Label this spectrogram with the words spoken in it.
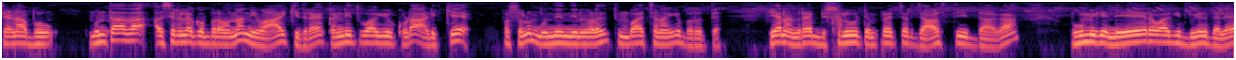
ಸೆಣಬು ಮುಂತಾದ ಹಸಿರೆಲೆ ಗೊಬ್ಬರವನ್ನು ನೀವು ಹಾಕಿದರೆ ಖಂಡಿತವಾಗಿಯೂ ಕೂಡ ಅಡಿಕೆ ಫಸಲು ಮುಂದಿನ ದಿನಗಳಲ್ಲಿ ತುಂಬ ಚೆನ್ನಾಗಿ ಬರುತ್ತೆ. ಏನಂದರೆ ಬಿಸಿಲು ಟೆಂಪ್ರೇಚರ್ ಜಾಸ್ತಿ ಇದ್ದಾಗ ಭೂಮಿಗೆ ನೇರವಾಗಿ ಬೀಳದಲೆ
